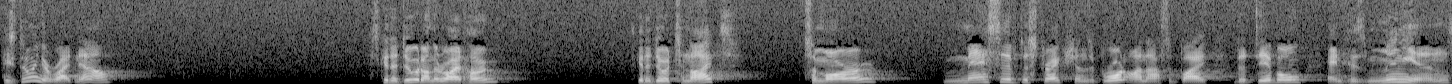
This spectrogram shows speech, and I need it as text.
He's doing it right now. He's going to do it on the ride home. He's going to do it tonight, tomorrow. Massive distractions brought on us by the devil and his minions.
